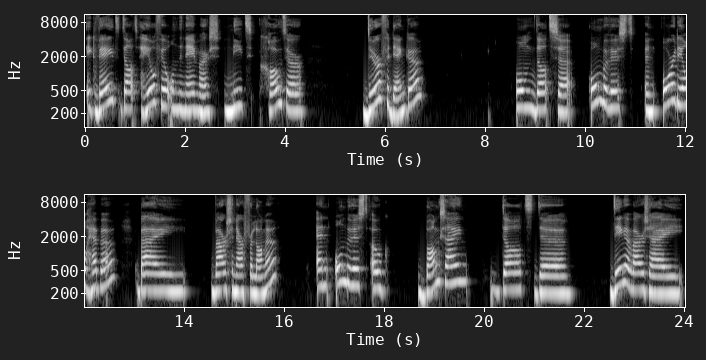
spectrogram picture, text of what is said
Ik weet dat heel veel ondernemers niet groter durven denken omdat ze onbewust een oordeel hebben bij waar ze naar verlangen. En onbewust ook bang zijn dat de dingen waar zij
